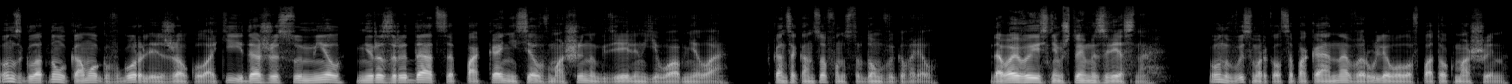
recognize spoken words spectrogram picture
Он сглотнул комок в горле и сжал кулаки, и даже сумел не разрыдаться, пока не сел в машину, где Эллен его обняла. В конце концов он с трудом выговорил. «Давай выясним, что им известно». Он высморкался, пока она выруливала в поток машин.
